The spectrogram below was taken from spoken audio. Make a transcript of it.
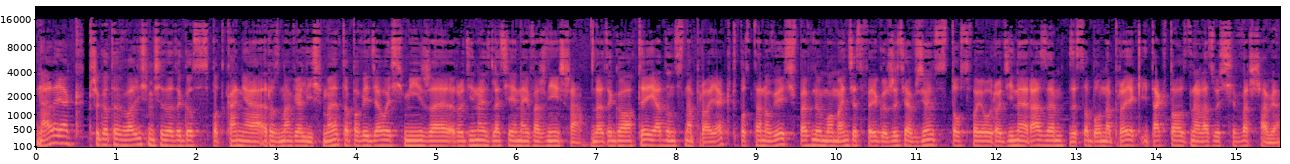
No ale jak przygotowywaliśmy się do tego spotkania, rozmawialiśmy, to powiedziałeś mi, że rodzina jest dla ciebie najważniejsza. Dlatego ty jadąc na projekt, postanowiłeś w pewnym momencie swojego życia wziąć tą swoją rodzinę razem ze sobą na projekt i tak to znalazłeś się w Warszawie.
